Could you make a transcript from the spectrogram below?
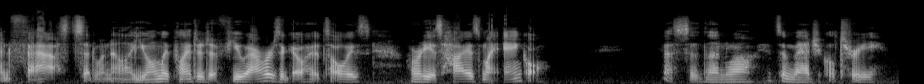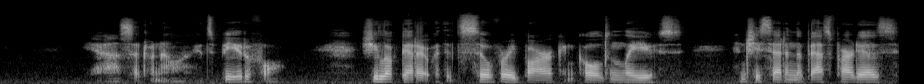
And fast, said Winella. You only planted it a few hours ago. It's always already as high as my ankle. Yes, said Well, It's a magical tree. Yeah, said Winella. It's beautiful. She looked at it with its silvery bark and golden leaves, and she said, and the best part is,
